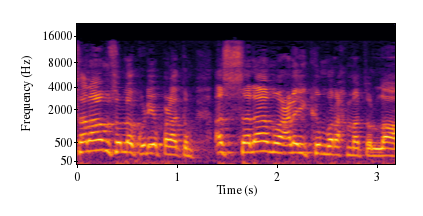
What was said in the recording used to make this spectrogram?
சலாம் சொல்லக்கூடிய பழக்கம். அஸ்ஸலாமு அலைக்கும் வரஹ்மத்துல்லா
